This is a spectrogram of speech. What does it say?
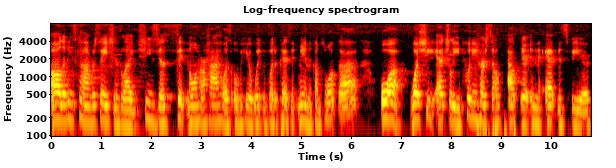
all of these conversations. Like she's just sitting on her high horse over here waiting for the peasant men to come towards her, or was she actually putting herself out there in the atmosphere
